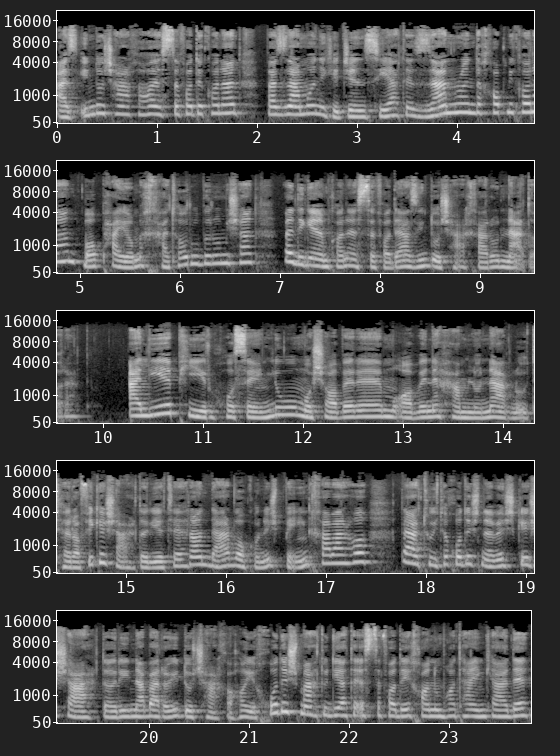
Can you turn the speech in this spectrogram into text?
از این دوچرخه ها استفاده کنند و زمانی که جنسیت زن رو انتخاب می‌کنند با پیام خطا روبرو میشن و دیگه امکان استفاده از این دوچرخه رو ندارند. علی پیر حسینلو مشاور معاون حمل و نقل و ترافیک شهرداری تهران در واکنش به این خبرها. در توییت خودش نوشت که شهرداری نه برای دوچرخه های خودش محدودیت استفاده خانم ها تعیین کرده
